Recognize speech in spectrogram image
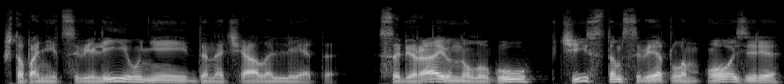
чтоб они цвели у ней до начала лета. Собираю на лугу, в чистом светлом озере,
